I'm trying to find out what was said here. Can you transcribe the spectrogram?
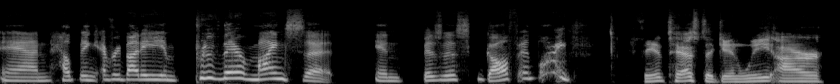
and helping everybody improve their mindset in business, golf, and life. Fantastic. And we are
